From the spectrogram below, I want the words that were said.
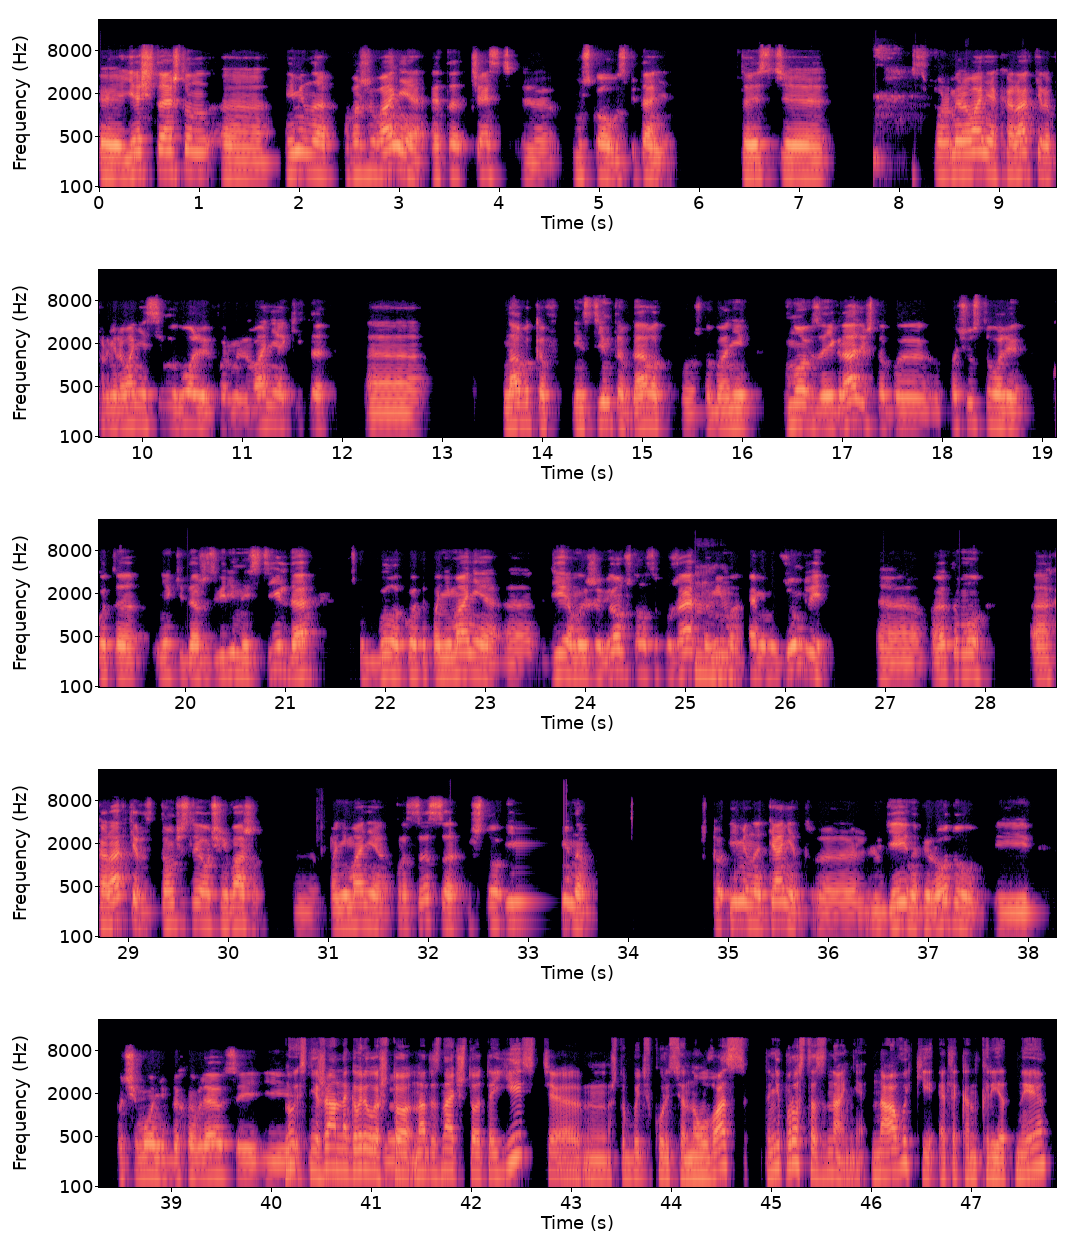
Э, я считаю, что именно выживание – это часть мужского воспитания. То есть формирование характера, формирование силы воли, формирование каких-то э, навыков, инстинктов, да, вот, чтобы они вновь заиграли, чтобы почувствовали какой-то некий даже звериный стиль, да, чтобы было какое-то понимание, э, где мы живем, что нас окружает, помимо каменных джунглей. Э, поэтому э, характер в том числе очень важен. Э, понимание процесса, что именно что именно тянет э, людей на природу и почему они вдохновляются. И... Ну, Снежанна говорила, что надо знать, что это есть, э, чтобы быть в курсе, но у вас это не просто знания. Навыки – это конкретные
